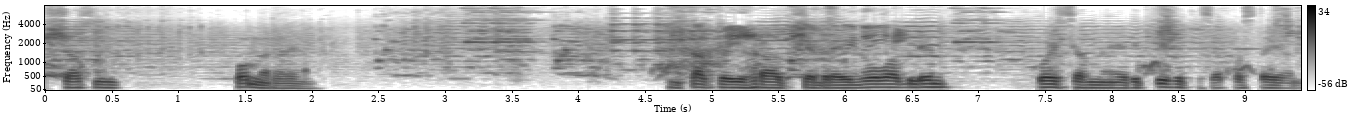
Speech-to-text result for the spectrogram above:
з часом помирає. І так то ігра вообще драйвова, блін. Хочеться в неї репіжитися постійно.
